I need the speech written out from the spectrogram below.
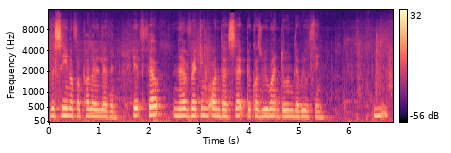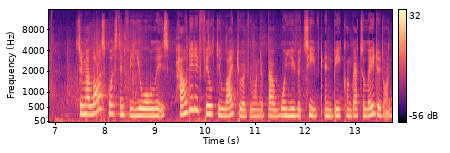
the scene of Apollo 11. It felt nerve wracking on the set because we weren't doing the real thing. Mm. So, my last question for you all is How did it feel to lie to everyone about what you've achieved and be congratulated on?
